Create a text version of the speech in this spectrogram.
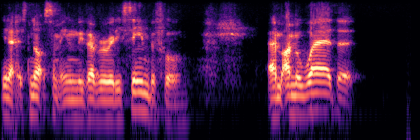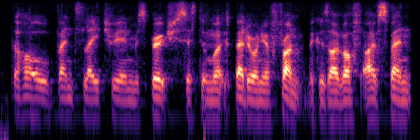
you know, it's not something we've ever really seen before. Um, I'm aware that the whole ventilatory and respiratory system works better on your front because I've off, I've spent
